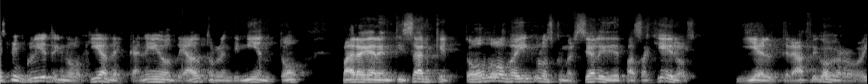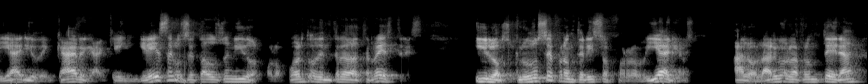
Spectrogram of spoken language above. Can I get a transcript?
Esto incluye tecnologías de escaneo de alto rendimiento para garantizar que todos los vehículos comerciales y de pasajeros y el tráfico ferroviario de carga que ingresa a los Estados Unidos por los puertos de entrada terrestres y los cruces fronterizos ferroviarios a lo largo de la frontera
